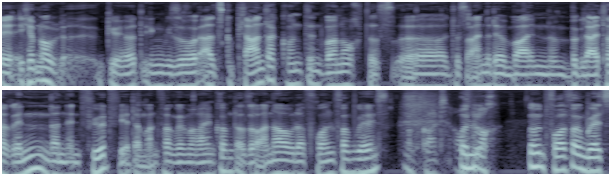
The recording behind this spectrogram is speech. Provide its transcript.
Ich habe noch äh, gehört, irgendwie so als geplanter Content war noch, dass, äh, dass eine der beiden Begleiterinnen dann entführt wird am Anfang, wenn man reinkommt, also Anna oder Freund vom Grace. Oh Gott, auch Und noch. Und Freund vom Grace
